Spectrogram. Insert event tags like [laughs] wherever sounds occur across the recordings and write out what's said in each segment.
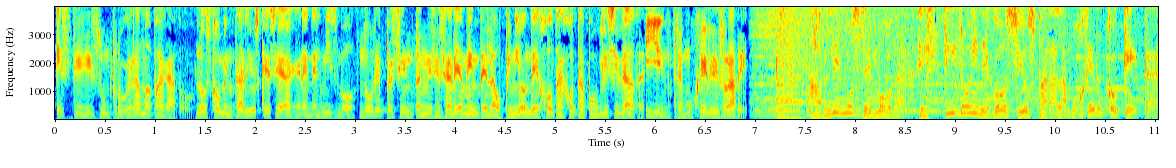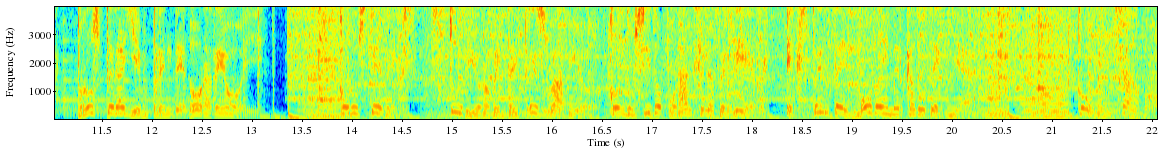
Este es un programa pagado. Los comentarios que se hagan en el mismo no representan necesariamente la opinión de JJ Publicidad y Entre Mujeres Radio. Hablemos de moda, estilo y negocios para la mujer coqueta, próspera y emprendedora de hoy. Con ustedes, Studio 93 Radio, conducido por Ángela Ferrier, experta en moda y mercadotecnia. Comenzamos.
